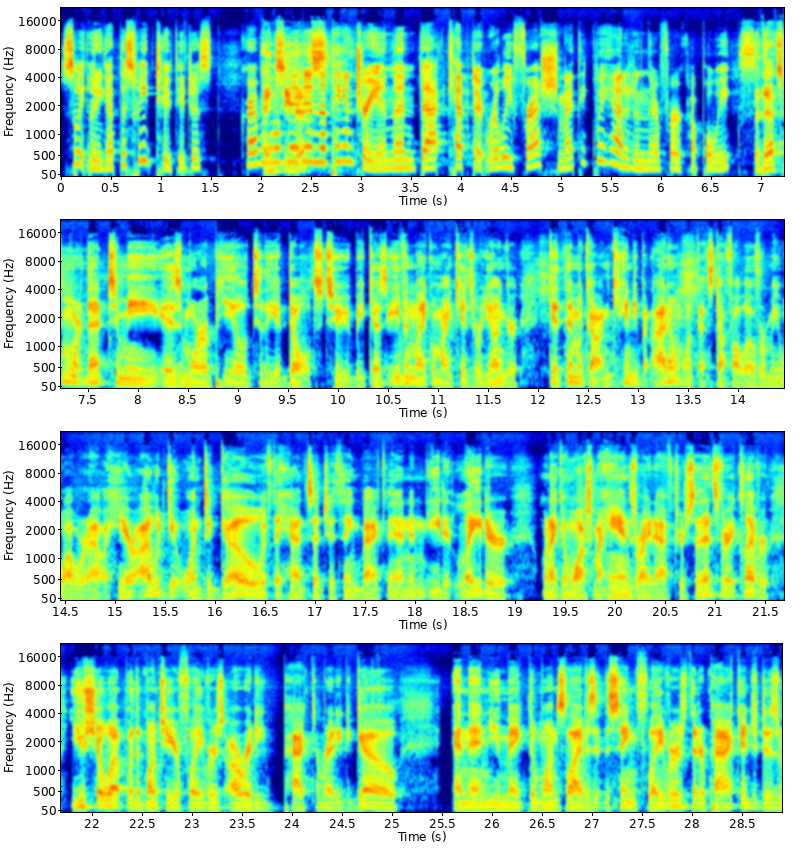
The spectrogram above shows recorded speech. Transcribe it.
sweet. When you got the sweet tooth, you just grab a And little see, bit in the pantry, and then that kept it really fresh. And I think we had it in there for a couple weeks. But that's more that to me is more appealed to the adults too, because even like when my kids were younger, get them a cotton candy, but I don't want that stuff all over me while we're out here. I would get one to go if they had such a thing back then and eat it later when I can wash my hands right after. So that's very clever. You show up with a bunch of your flavors already packed and ready to go. And then you make the ones live. Is it the same flavors that are packaged as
